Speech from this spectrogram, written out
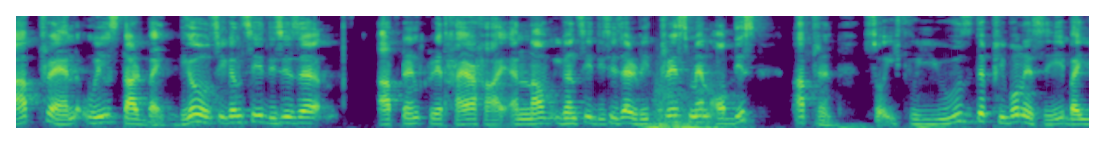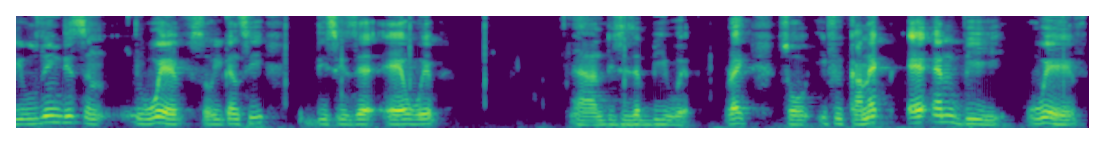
uptrend we'll start buying. Because you can see this is a uptrend create higher high and now you can see this is a retracement of this uptrend. So if we use the Fibonacci by using this um, wave so you can see this is a A wave and this is a B wave right? So if we connect A and B wave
